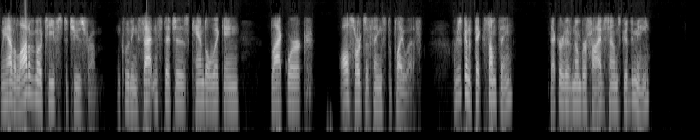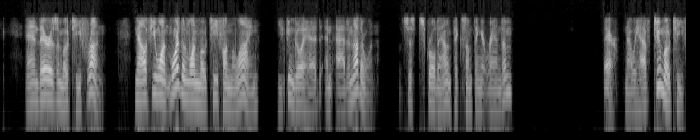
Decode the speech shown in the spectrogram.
We have a lot of motifs to choose from, including satin stitches, candle wicking, black work, all sorts of things to play with. I'm just going to pick something. Decorative number five sounds good to me. And there is a motif run. Now, if you want more than one motif on the line, you can go ahead and add another one. Let's just scroll down and pick something at random. There, now we have two motifs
